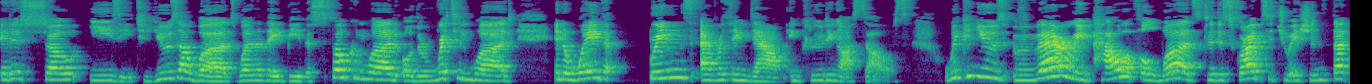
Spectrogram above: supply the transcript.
it is so easy to use our words, whether they be the spoken word or the written word, in a way that brings everything down, including ourselves. We can use very powerful words to describe situations that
